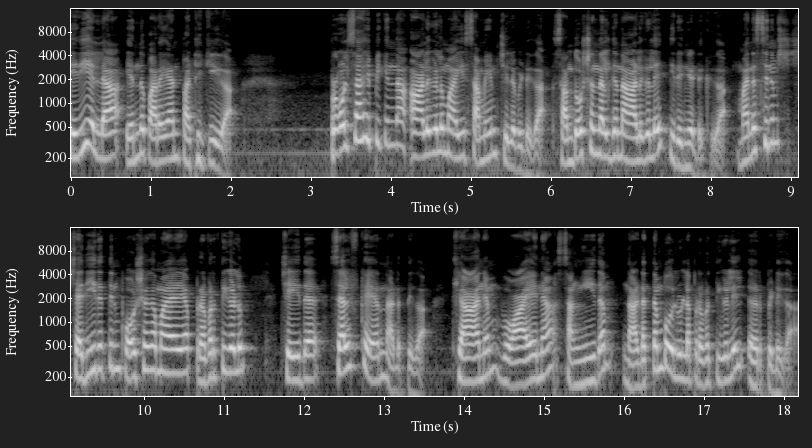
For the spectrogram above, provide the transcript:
ശരിയല്ല എന്ന് പറയാൻ പഠിക്കുക. പ്രോത്സാഹിപ്പിക്കുന്ന ആളുകളുമായി സമയം ചിലവിടുക. സന്തോഷം നൽകുന്ന ആളുകളെ തിരഞ്ഞെടുക്കുക. മനസ്സിനും ശരീരത്തിനും പോഷകമായ പ്രവൃത്തികളും ചെയ്ത് സെൽഫ് കെയർ നടത്തുക. ധ്യാനം വായന സംഗീതം നടത്തം പോലുള്ള പ്രവൃത്തികളിൽ ഏർപ്പെടുക.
